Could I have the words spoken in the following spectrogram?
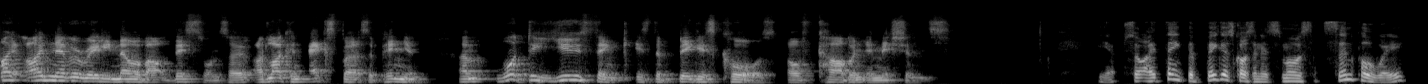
I, I never really know about this one, so I'd like an expert's opinion. Um, what do you think is the biggest cause of carbon emissions? Yeah. So I think the biggest cause in its most simple way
